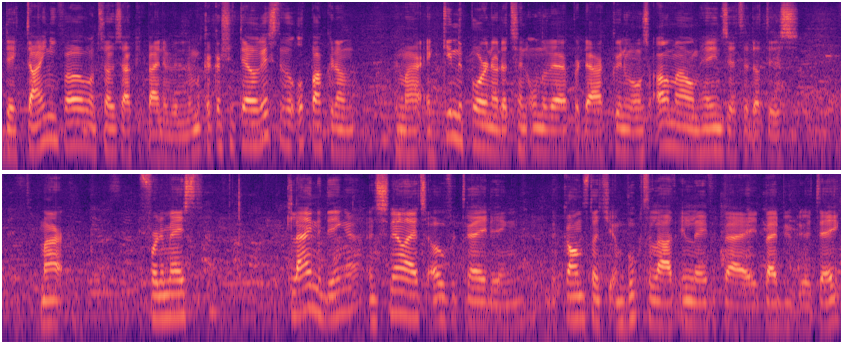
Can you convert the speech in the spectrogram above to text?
detailniveau, want zo zou ik het bijna willen noemen. Kijk, als je terroristen wil oppakken, dan maar en kinderporno, dat zijn onderwerpen, daar kunnen we ons allemaal omheen zetten. Dat is. Maar voor de meest kleine dingen, een snelheidsovertreding, de kans dat je een boek te laat inlevert bij, bij de bibliotheek.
